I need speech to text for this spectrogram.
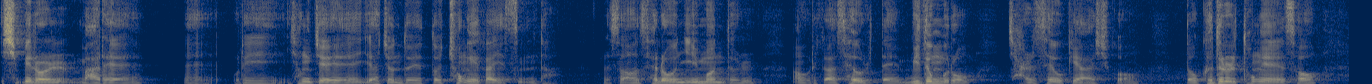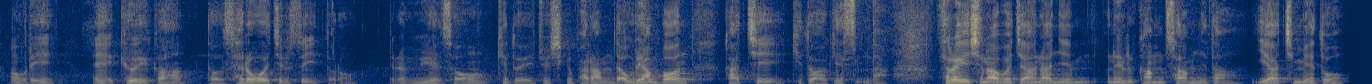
11월 말에 예, 우리 형제의 여전도에 또 총회가 있습니다. 그래서 새로운 임원들 어, 우리가 세울 때 믿음으로 잘 세우게 하시고 또 그들을 통해서 어, 우리 예, 교회가 더 새로워질 수 있도록 이런 위해서 기도해 주시기 바랍니다. 우리 한번 같이 기도하겠습니다. 살아계신 아버지 하나님 은혜를 감사합니다. 이 아침에도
